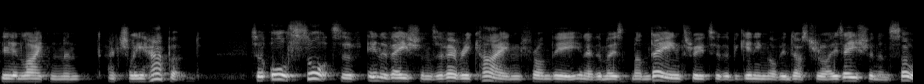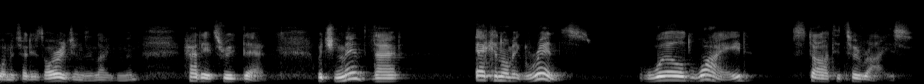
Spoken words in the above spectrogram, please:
the Enlightenment actually happened. So all sorts of innovations of every kind, from the you know the most mundane through to the beginning of industrialization and so on, which had its origins in Enlightenment, had its root there, which meant that economic rents worldwide started to rise.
